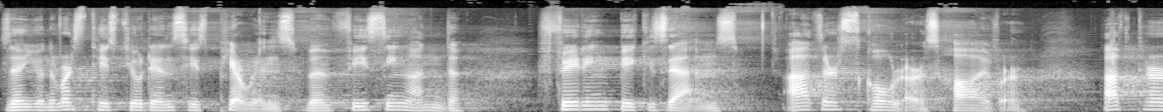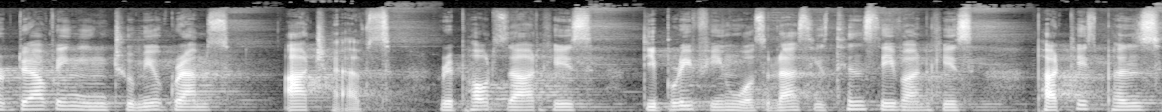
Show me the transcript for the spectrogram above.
than university students experience when facing and failing big exams. Other scholars, however, after delving into Milgram's archives, report that his debriefing was less extensive and his participants'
